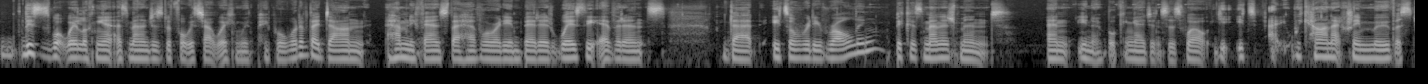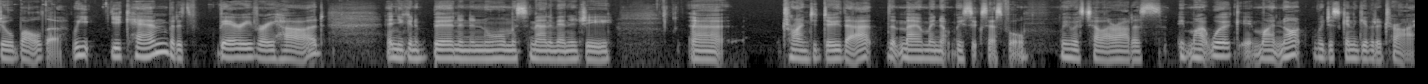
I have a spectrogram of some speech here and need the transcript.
this is what we're looking at as managers before we start working with people. What have they done? How many fans do they have already embedded? Where's the evidence that it's already rolling? Because management and you know booking agents as well, it's we can't actually move a still boulder. We you can, but it's very very hard, and you're going to burn an enormous amount of energy uh, trying to do that. That may or may not be successful we always tell our artists it might work, it might not. We're just going to give it a try.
